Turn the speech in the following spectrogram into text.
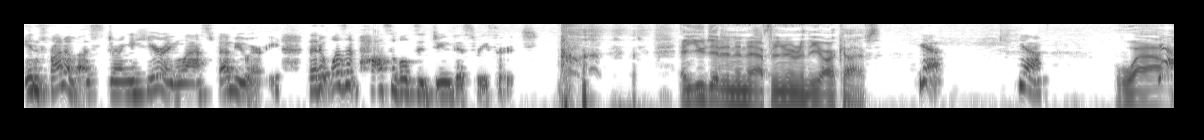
in front of us during a hearing last February that it wasn't possible to do this research. and you did it in an afternoon in the archives. Yeah. Yeah. Wow. Yeah.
